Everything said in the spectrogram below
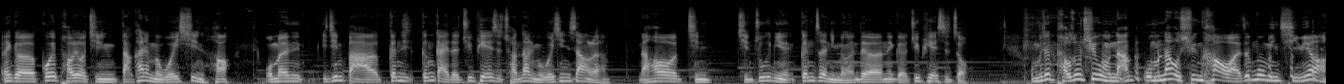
那个各位跑友，请打开你们微信哈，我们已经把更更改的 GPS 传到你们微信上了，然后请请注意你跟着你们的那个 GPS 走。”我们就跑出去，我们哪 我们哪有讯号啊？这莫名其妙。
